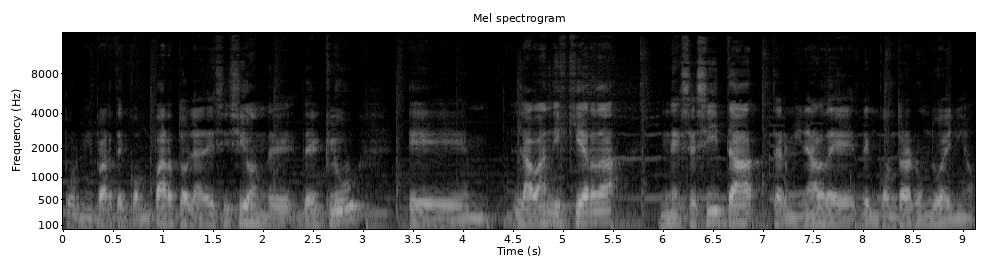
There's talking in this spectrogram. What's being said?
por mi parte comparto la decisión del club, eh, la banda izquierda necesita terminar de, encontrar un dueño.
